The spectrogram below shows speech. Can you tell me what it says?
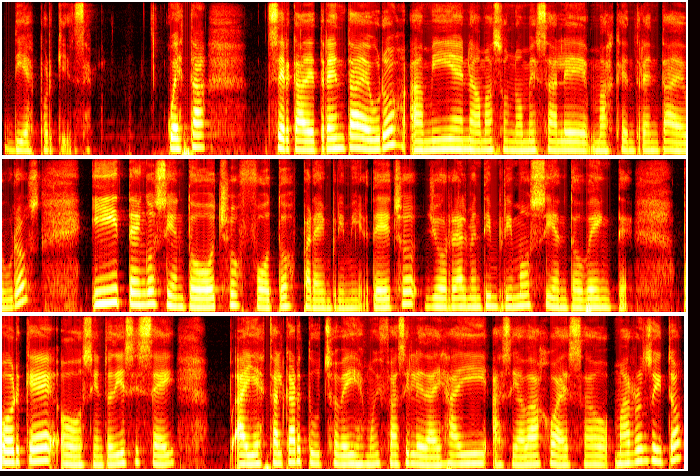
10 x 15. Cuesta cerca de 30 euros. A mí en Amazon no me sale más que en 30 euros. Y tengo 108 fotos para imprimir. De hecho, yo realmente imprimo 120 porque, o 116 ahí está el cartucho, veis, es muy fácil, le dais ahí hacia abajo a ese marroncito,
